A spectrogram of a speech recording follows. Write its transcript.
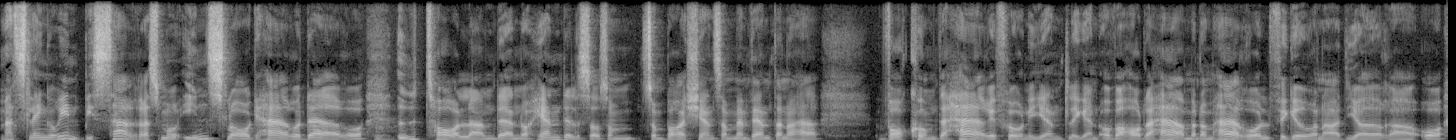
man slänger in bizarra små inslag här och där och mm. uttalanden och händelser som, som bara känns som, men vänta nu här, var kom det här ifrån egentligen och vad har det här med de här rollfigurerna att göra och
